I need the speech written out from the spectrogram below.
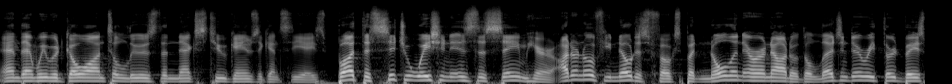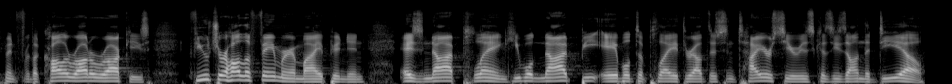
and then we would go on to lose the next two games against the A's. But the situation is the same here. I don't know if you noticed, folks, but Nolan Arenado, the legendary third baseman for the Colorado Rockies, future Hall of Famer, in my opinion, is not playing. He will not be able to play throughout this entire series because he's on the DL,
